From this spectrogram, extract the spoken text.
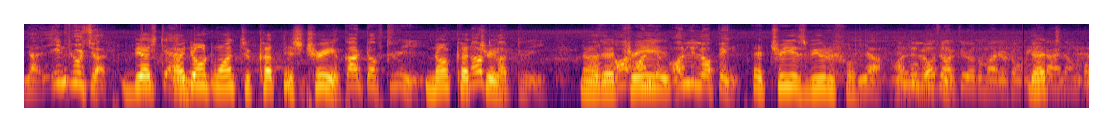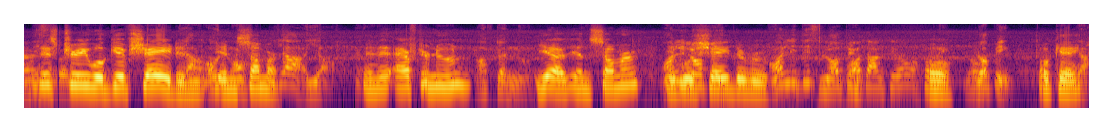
Yeah, in future. but I don't want to cut this tree. The cut of tree. No cut Not tree. cut tree. No, Only- that tree, Only, only lopping. that tree is beautiful. Yeah, only lopping. That, this tree will give shade in, Yeah, on- in summer. Yeah, yeah. In the afternoon, Afternoon. yeah, in summer, it Only will lopping. shade the roof. Only this lopping. Oh, Lopping. okay, Yeah,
